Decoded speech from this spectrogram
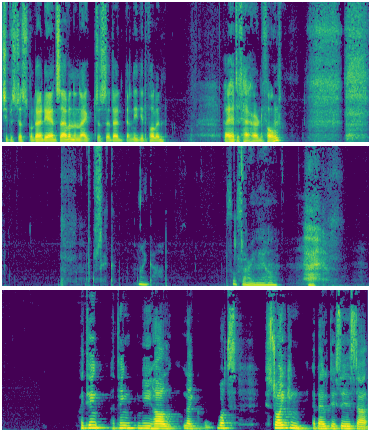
She was just going down the N7, and I just said, I, I need you to pull in. I had to tell her on the phone. Sick. My God. So sorry, Neil. I think I think Micheál, like what's striking about this is that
